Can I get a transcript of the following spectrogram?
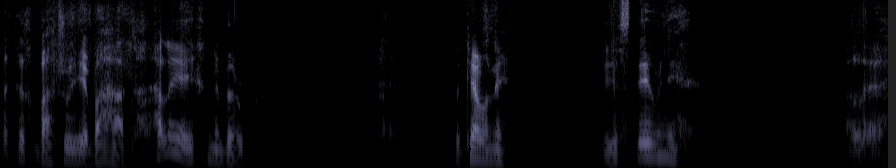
Таких бачу є багато, але я їх не беру. Хоча вони їстивні, але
